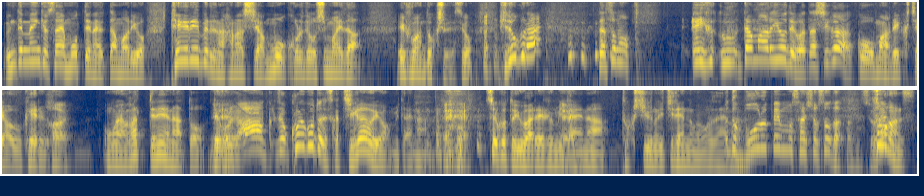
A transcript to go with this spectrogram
運転免許さえ持ってない歌丸よ。低レベルな話はもうこれでおしまいだ。F1 特集ですよ。ひどくない？だその歌丸ようで私がこう、まあ、レクチャーを受ける、はい。お前上がってねえなと。で、俺が「ああこういうことですか？違うよ」みたいな。そういうこと言われるみたいな特集の一連のがございます。ボールペンも最初そうだったんですよね。そうなんです。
